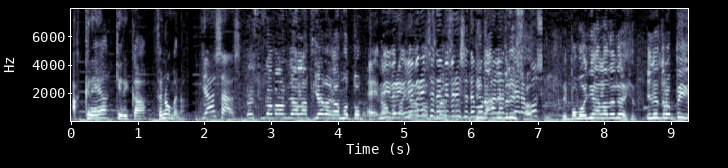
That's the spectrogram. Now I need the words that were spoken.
ακραία καιρικά φαινόμενα. Γεια σας. Πες τους να βάλουν μια λατιέρα γαμώ το... Ε, μη γαμώ τα βρι- μη κερατά βρίσετε, τους μη μέσας. βρίσετε Τι μόνο να μην αλατιέρα, βρίσω. πώς- Υπομονή αλλά δεν έχετε. Είναι ντροπή.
